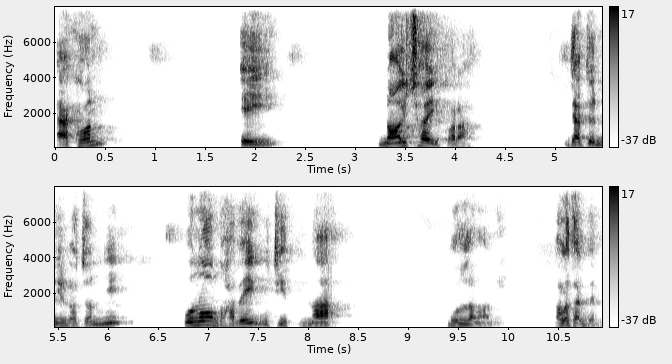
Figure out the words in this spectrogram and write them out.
এখন এই নয় ছয় করা জাতীয় নির্বাচন নিয়ে কোনোভাবেই উচিত না বললাম আমি। ভালো থাকবেন।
